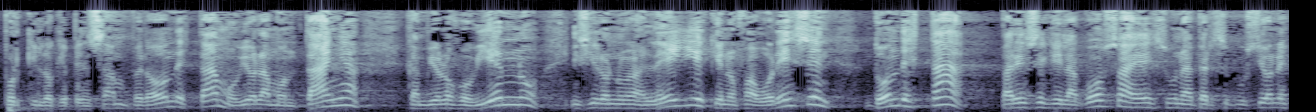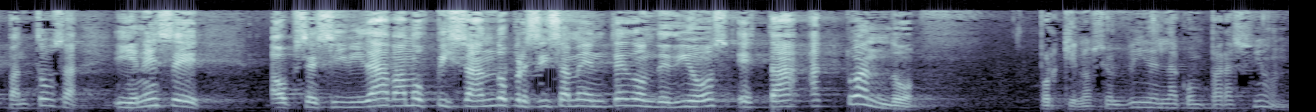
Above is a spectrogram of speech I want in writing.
porque lo que pensamos, pero ¿dónde está? Movió la montaña, cambió los gobiernos, hicieron nuevas leyes que nos favorecen. ¿Dónde está? Parece que la cosa es una persecución espantosa. Y en esa obsesividad vamos pisando precisamente donde Dios está actuando. Porque no se olviden la comparación,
